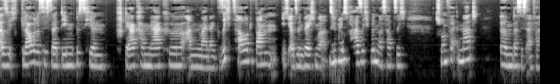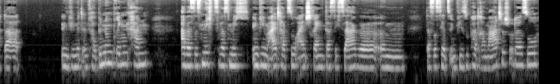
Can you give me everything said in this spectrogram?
also ich glaube, dass ich seitdem ein bisschen stärker merke an meiner Gesichtshaut, wann ich, also in welcher mhm. Zyklusphase ich bin. Das hat sich schon verändert, ähm, dass ich es einfach da irgendwie mit in Verbindung bringen kann. Aber es ist nichts, was mich irgendwie im Alltag so einschränkt, dass ich sage, ähm, das ist jetzt irgendwie super dramatisch oder so.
